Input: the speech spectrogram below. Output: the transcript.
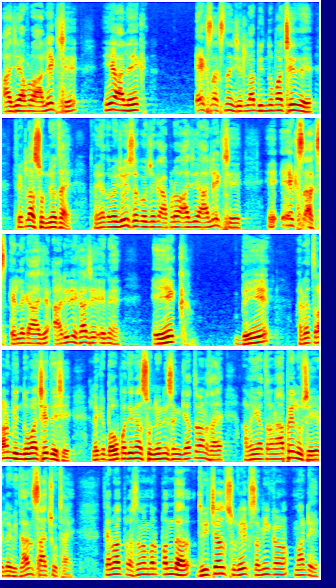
આ જે આપણો આલેખ છે, એ આલેખ એક્સ અક્ષને જેટલા બિંદુમાં છેદે તેટલા શૂન્ય થાય. તો અહીંયા તમે જોઈ શકો છો કે આપણો આ જે આલેખ છે, એ એક્સ અક્ષ, એટલે કે આ જે આડી રેખા છે, એને એક બે અને ત્રણ બિંદુમાં છેદે છે. એટલે કે બહુપદીના શૂન્યની સંખ્યા ત્રણ થાય અને અહીંયા ત્રણ આપેલું છે એટલે વિધાન સાચું થાય. ત્યારબાદ પ્રશ્ન નંબર પંદર, દ્વિચલ સુરેખ સમીકરણ માટે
